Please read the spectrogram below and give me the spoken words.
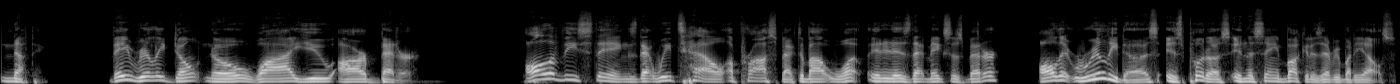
Nothing. They really don't know why you are better. All of these things that we tell a prospect about what it is that makes us better, all it really does is put us in the same bucket as everybody else.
